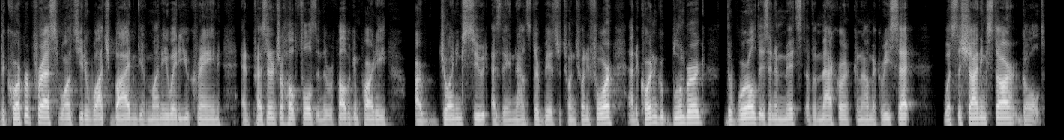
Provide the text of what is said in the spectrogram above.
The corporate press wants you to watch Biden give money away to Ukraine, and presidential hopefuls in the Republican Party are joining suit as they announce their bids for 2024. And according to Bloomberg, the world is in the midst of a macroeconomic reset. What's the shining star? Gold.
